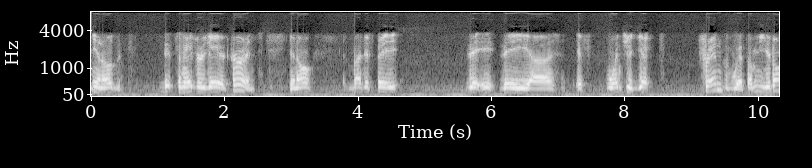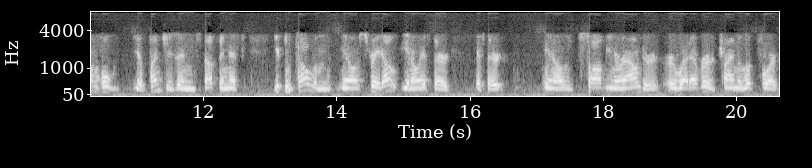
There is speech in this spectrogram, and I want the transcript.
you know, it's an everyday occurrence, you know. But if they uh, if once you get friends with them, you don't hold your punches and stuff, and if you can tell them, you know, straight out, you know, if they're if they're you know, sobbing around or, or whatever, or trying to look for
